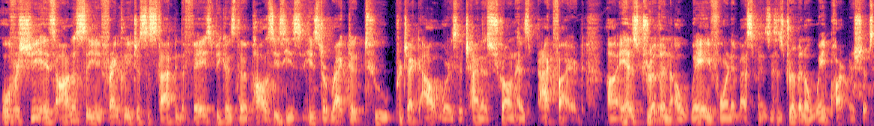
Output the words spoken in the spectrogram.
Well, for Xi, it's honestly, frankly, just a slap in the face because the policies he's, he's directed to project outwards that China is strong has backfired. Uh, it has driven away foreign investments. It has driven away partnerships.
